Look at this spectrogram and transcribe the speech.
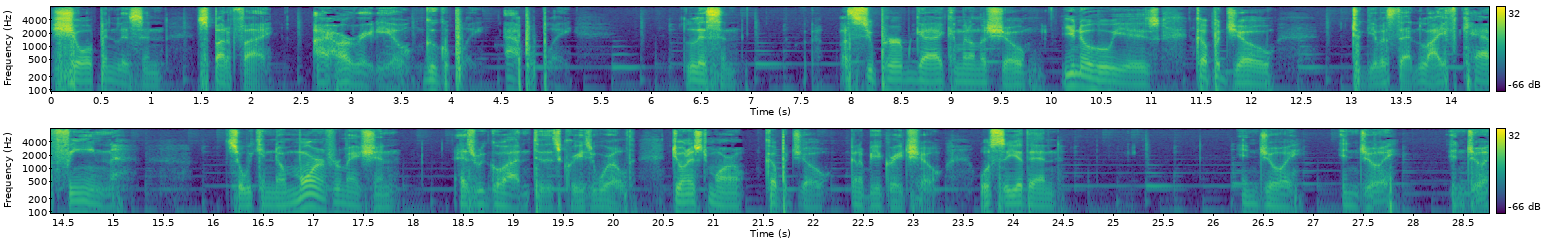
Show up and listen. Spotify, iHeartRadio, Google Play, Apple Play. Listen. A superb guy coming on the show. You know who he is. Cup of Joe to give us that life caffeine so we can know more information as we go out into this crazy world. Join us tomorrow. Cup of Joe. Gonna be a great show. We'll see you then. Enjoy, enjoy, enjoy.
